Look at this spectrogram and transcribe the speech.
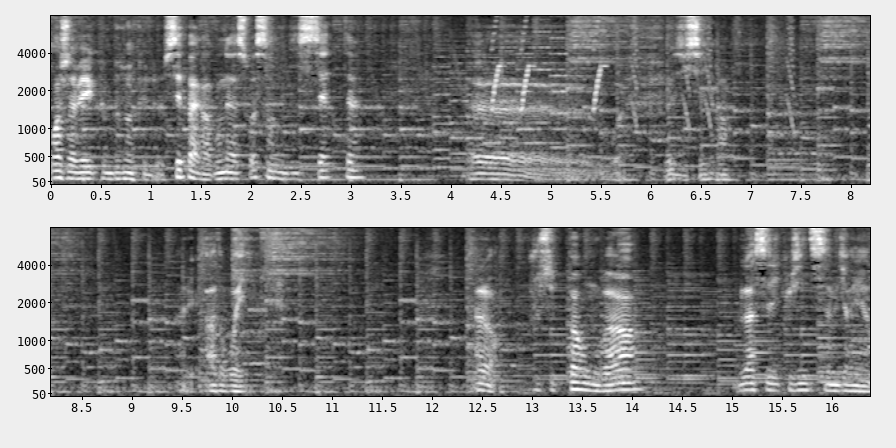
Moi j'avais que besoin que deux. C'est pas grave, on est à 77. Euh... Vas-y, c'est grave. Allez, Adway. Alors, je sais pas où on va. Là, c'est les cuisines, ça me dit rien.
